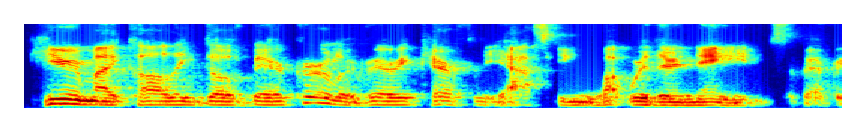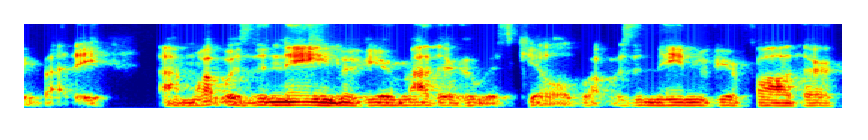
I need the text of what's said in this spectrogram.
hear my colleague Dov Ber Kerler very carefully asking what were their names of everybody. Um, what was the name of your mother who was killed? What was the name of your father?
